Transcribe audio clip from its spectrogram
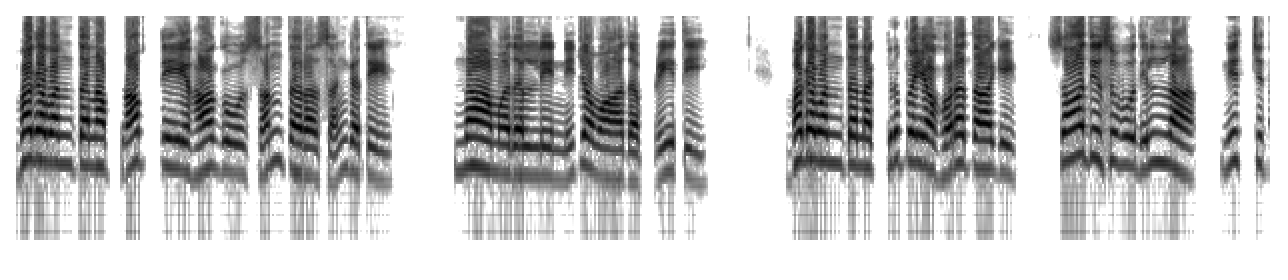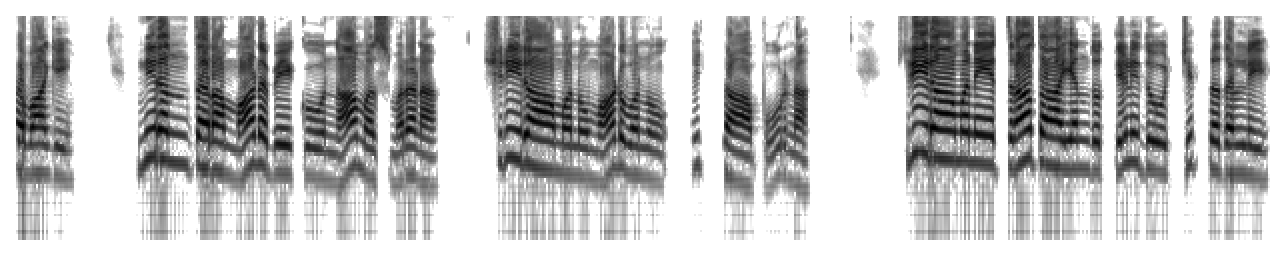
ಭಗವಂತನ ಪ್ರಾಪ್ತಿ ಹಾಗೂ ಸಂತರ ಸಂಗತಿ. ನಾಮದಲ್ಲಿ ನಿಜವಾದ ಪ್ರೀತಿ. ಭಗವಂತನ ಕೃಪೆಯ ಹೊರತಾಗಿ ಸಾಧಿಸುವುದಿಲ್ಲ ನಿಶ್ಚಿತವಾಗಿ. ನಿರಂತರ ಮಾಡಬೇಕು ನಾಮ ಸ್ಮರಣ ಶ್ರೀರಾಮನು ಮಾಡುವನು ಇಚ್ಛಾಪೂರ್ಣ. ಶ್ರೀರಾಮನೇ ತ್ರಾತ ಎಂದು ತಿಳಿದು ಚಿತ್ತದಲ್ಲಿ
